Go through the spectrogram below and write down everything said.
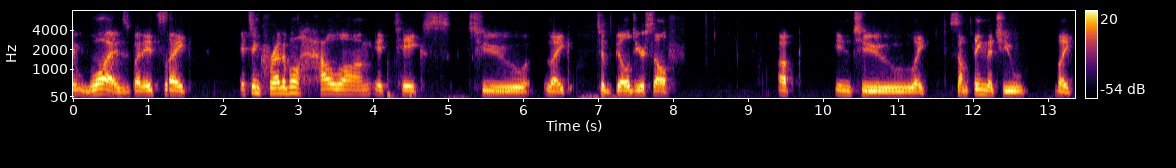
It was, but it's like it's incredible how long it takes to like to build yourself up into like something that you like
